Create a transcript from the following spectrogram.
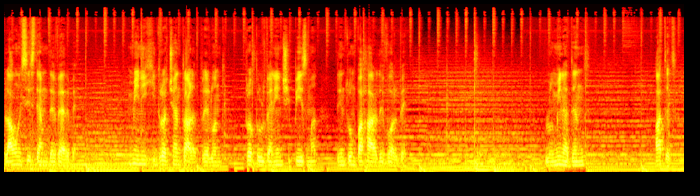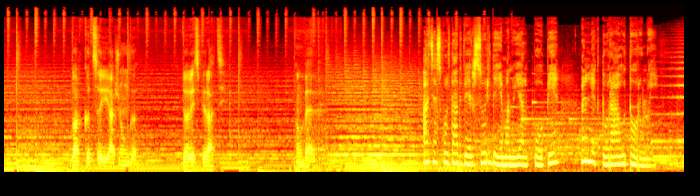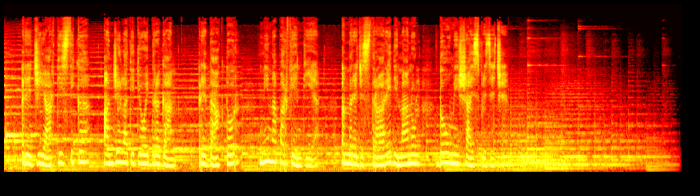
la un sistem de verbe mini-hidrocentrală prelund propriul venin și pismă dintr-un pahar de vorbe. Lumină dând, atât, doar cât să îi ajungă de o respirație în verbe. Ați ascultat versuri de Emanuel Pope în lectura autorului. Regia artistică Angela Titioi Drăgan, redactor Nina Parfentie, înregistrare din anul 2016.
